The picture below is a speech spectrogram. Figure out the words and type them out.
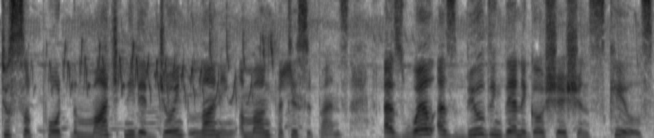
to support the much needed joint learning among participants, as well as building their negotiation skills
